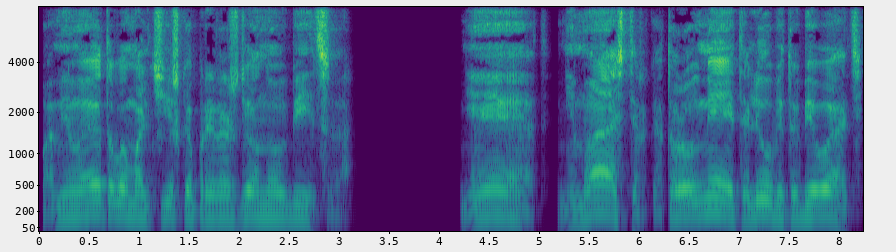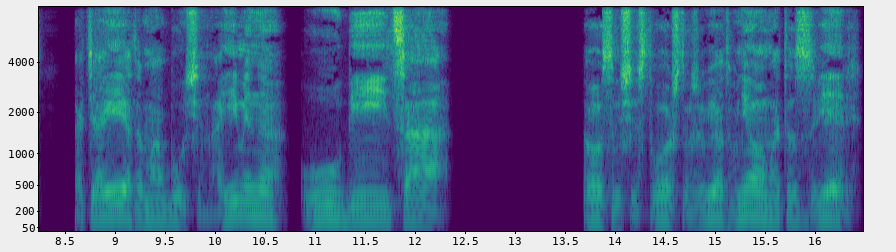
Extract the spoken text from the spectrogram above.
Помимо этого, мальчишка — прирожденный убийца. Нет, не мастер, который умеет и любит убивать, хотя и этому обучен, а именно убийца. То существо, что живет в нем, — это зверь,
